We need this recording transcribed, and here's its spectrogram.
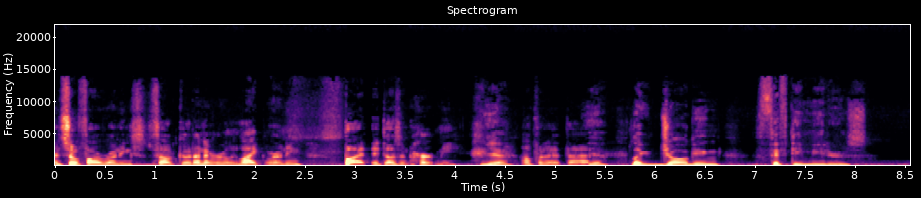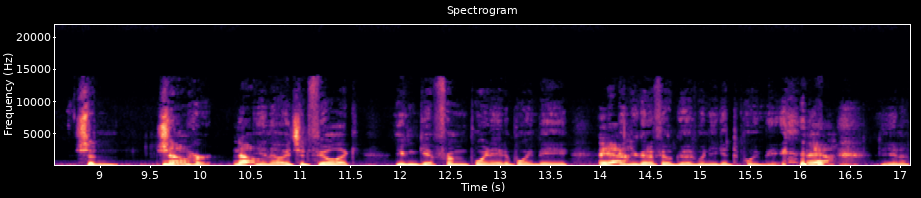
And so far, running's felt good. I never really liked running, but it doesn't hurt me. Yeah. I'll put it at that. Yeah. Like jogging 50 meters shouldn't shouldn't No. hurt. No. You know, it should feel like you can get from point A to point B. Yeah. And you're going to feel good when you get to point B. Yeah. you know.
